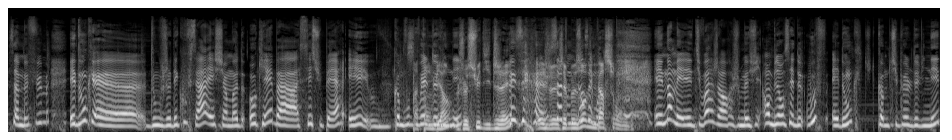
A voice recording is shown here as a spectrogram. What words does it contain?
ça me fume. Et donc, euh, donc je découvre ça et je suis en mode ok bah c'est super et comme vous ça pouvez le bien. deviner. Je suis DJ et j'ai besoin d'une version. longue. Et non, mais tu vois, genre, je me suis ambiancée de ouf. Et donc, comme tu peux le deviner,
